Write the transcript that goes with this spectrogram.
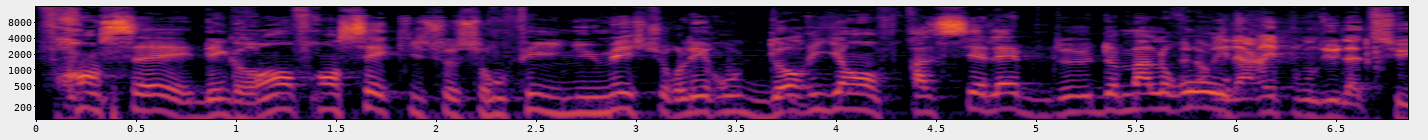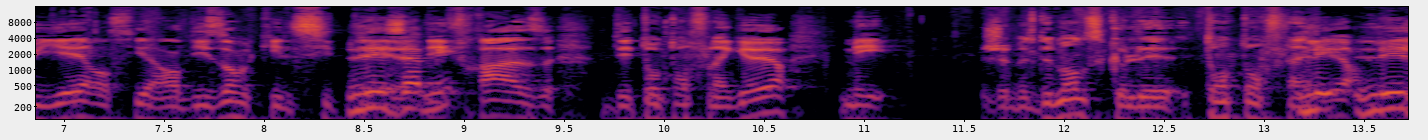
français, des grands français qui se sont fait inhumer sur les routes d'Orient, phrase célèbre de, de Malraux. il a répondu là-dessus hier en, en disant qu'il citait des phrases des tontons flingueurs, mais je me demande ce que les tontons flingueurs les,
